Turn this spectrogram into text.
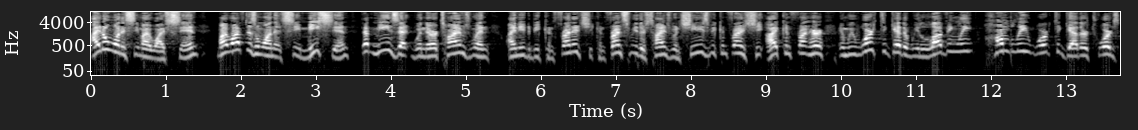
I don't want to see my wife sin. My wife doesn't want to see me sin. That means that when there are times when I need to be confronted, she confronts me. There's times when she needs to be confronted, she, I confront her. And we work together. We lovingly, humbly work together towards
